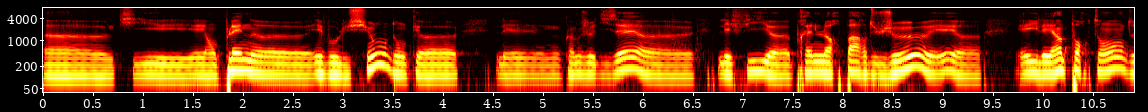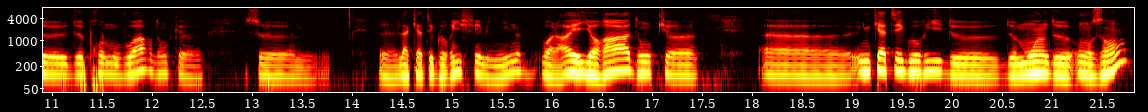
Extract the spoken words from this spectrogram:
Euh, qui est en pleine euh, évolution. Donc, euh, comme je disais, les filles prennent leur part du jeu et, il est important de, promouvoir donc la catégorie féminine. Voilà, et il y aura donc une catégorie de, moins de 11 ans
